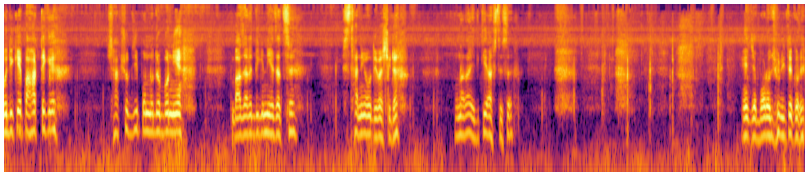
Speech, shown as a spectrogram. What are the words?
ওইদিকে পাহাড় থেকে শাকসবজি, পণ্যদ্রব্য নিয়ে বাজারের দিকে নিয়ে যাচ্ছে। স্থানীয় অধিবাসীরা, ওনারা এদিকে আসতেছে। এই যে বড় ঝুড়িতে করে।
